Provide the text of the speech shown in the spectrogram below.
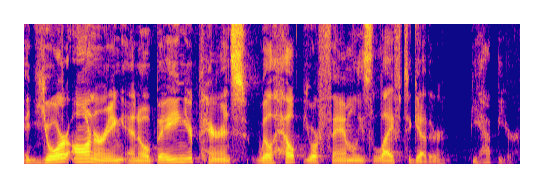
And your honoring and obeying your parents will help your family's life together be happier.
